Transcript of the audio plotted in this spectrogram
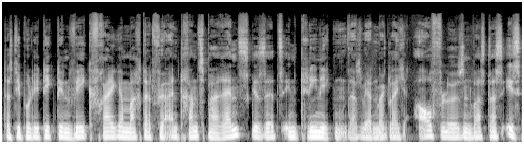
dass die Politik den Weg freigemacht hat für ein Transparenzgesetz in Kliniken. Das werden wir gleich auflösen, was das ist.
